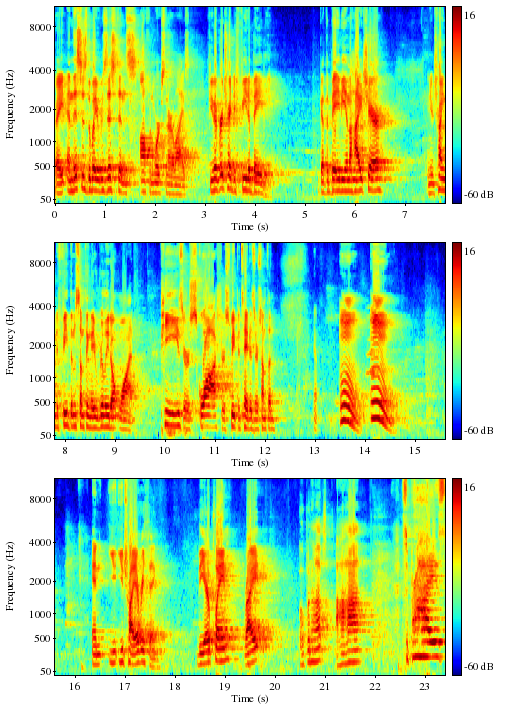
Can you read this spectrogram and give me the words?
Right? And this is the way resistance often works in our lives. If you've ever tried to feed a baby, got the baby in the high chair, and you're trying to feed them something they really don't want peas or squash or sweet potatoes or something. Yeah. Mmm. And you, you try everything. The airplane, right? Open up, ah, surprise,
